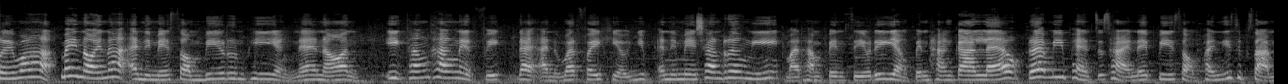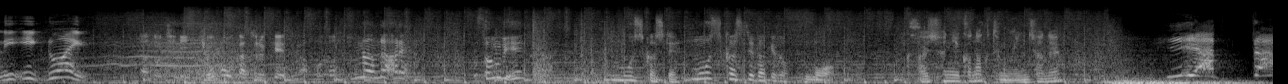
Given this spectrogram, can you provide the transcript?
เลยว่าไม่น้อยหน้าอนิเมะซอมบี้รุ่นพี่อย่างแน่นอน อีกทั้งทาง Netflix ได้อนุมัติไฟเขียวหยิบแอนิเมชันเรื่องนี้ มาทำเป็นซีรีส์อย่างเป็นทางการแล้ว และมีแผนจะฉายในปี 2023 นี้อีกด้วย 後地に凶暴化するケースがほとんどなんだあれゾンビもしかしてもしかしてだけどもう会社に行かなくてもいいんじゃね ยัตตา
